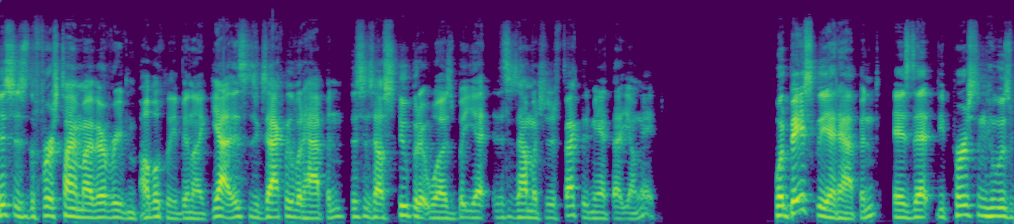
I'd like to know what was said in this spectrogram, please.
this is the first time I've ever even publicly been like, yeah, this is exactly what happened. This is how stupid it was, but yet this is how much it affected me at that young age. What basically had happened is that the person who was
